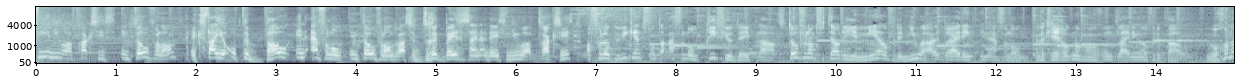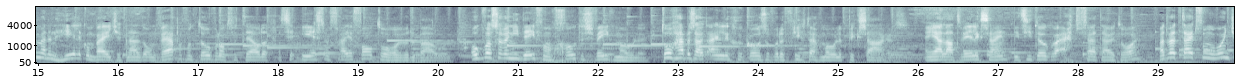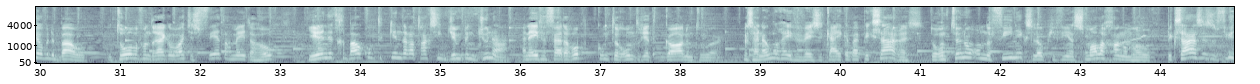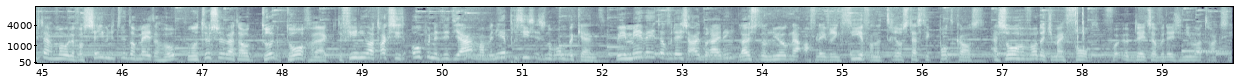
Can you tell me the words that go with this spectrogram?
vier nieuwe attracties in Toverland. Ik sta hier op de bouw in Avalon in Toverland, waar ze druk bezig zijn aan deze nieuwe attracties. Afgelopen weekend vond de Avalon Preview Day plaats. Toverland vertelde hier meer over de nieuwe uitbreiding in Avalon. En we kregen ook nog een rondleiding over de bouw. We begonnen met een heerlijk ontbijtje, waarna de ontwerper van Toverland vertelde dat ze eerst een vrije valtoren wilden bouwen. Ook was er een idee voor een grote zweefmolen. Toch hebben ze uiteindelijk gekozen voor de vliegtuigmolen Pixaris. En ja, laten we eerlijk zijn, dit ziet er ook wel echt vet uit hoor. Maar het werd tijd voor een rondje over de bouw. De toren van Dragon Watch is 40 meter hoog. Hier in dit gebouw komt de kinderattractie Jumping Juna. En even verderop komt de rondrit Garden Tour. We zijn ook nog even wezen kijken bij Pixaris. Door een tunnel om de Phoenix loop je via een smalle gang omhoog. Pixaris is een vliegtuigmolen van 27 meter hoog. Ondertussen werd er ook druk doorgewerkt. De vier nieuwe attracties openen dit jaar, maar wanneer precies is nog onbekend. Wil je meer weten over deze uitbreiding? Luister dan nu ook naar aflevering 4 van de Trails podcast. En zorg ervoor dat je mij volgt voor updates over deze nieuwe attractie.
